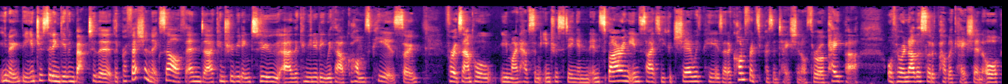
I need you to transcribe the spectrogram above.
you know, be interested in giving back to the, the profession itself and uh, contributing to uh, the community with our comms peers. So, for example, you might have some interesting and inspiring insights you could share with peers at a conference presentation or through a paper or through another sort of publication. Or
